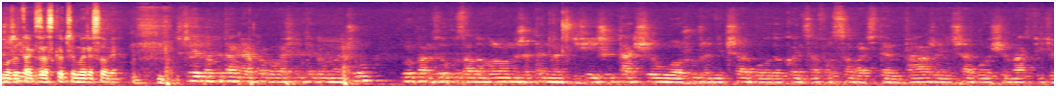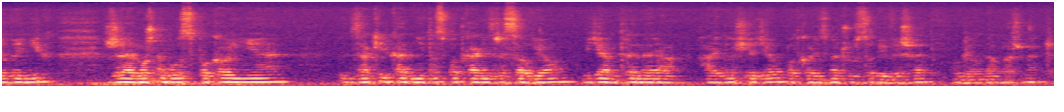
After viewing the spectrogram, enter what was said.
może tak zaskoczymy Resowie. Jeszcze jedno pytanie a propos właśnie tego meczu. Był Pan w duchu zadowolony, że ten mecz dzisiejszy tak się ułożył, że nie trzeba było do końca forsować tempa, że nie trzeba było się martwić o wynik, że można było spokojnie za kilka dni to spotkanie z Resowią. Widziałem trenera Hajdo siedział, pod koniec meczu już sobie wyszedł, oglądał Wasz mecz.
